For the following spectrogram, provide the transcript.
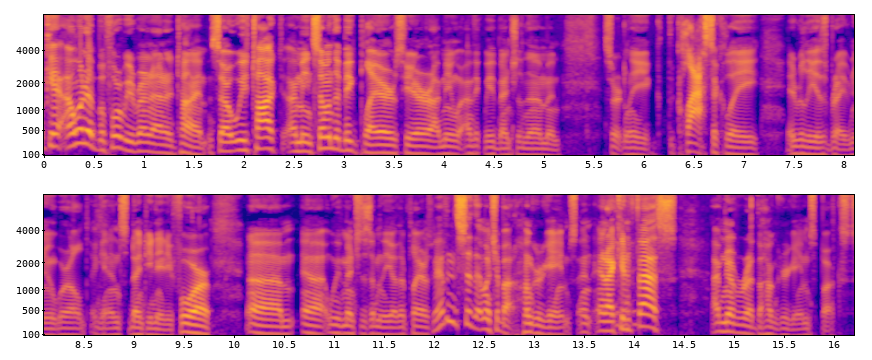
Okay, I want to before we run out of time. So we've talked. I mean, some of the big players here. I mean, I think we've mentioned them, and certainly classically, it really is Brave New World against 1984. Um, uh, we've mentioned some of the other players. We haven't said that much about Hunger Games, and and I confess I've never read the Hunger Games books.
